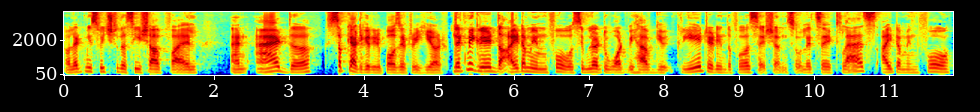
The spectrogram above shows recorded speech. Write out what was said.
Now let me switch to the C sharp file and add the subcategory repository here. Let me create the item info similar to what we have created in the first session. So let's say class item info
